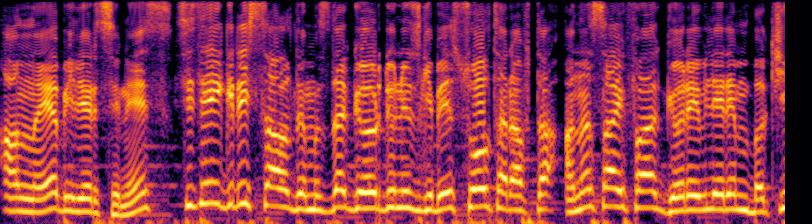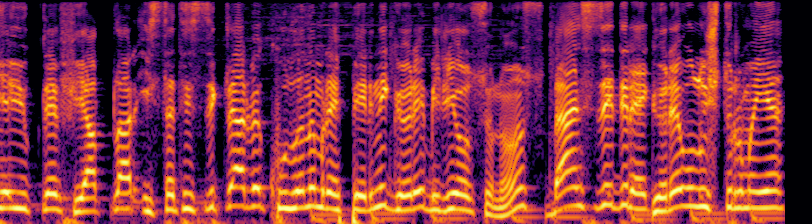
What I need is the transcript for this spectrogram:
anlayabilirsiniz. Siteye giriş sağladığımızda gördüğünüz gibi sol tarafta ana sayfa, görevlerin bakiye yükle, fiyatlar, istatistikler ve kullanım rehberini görebiliyorsunuz. Ben size direkt görev oluşturmayı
